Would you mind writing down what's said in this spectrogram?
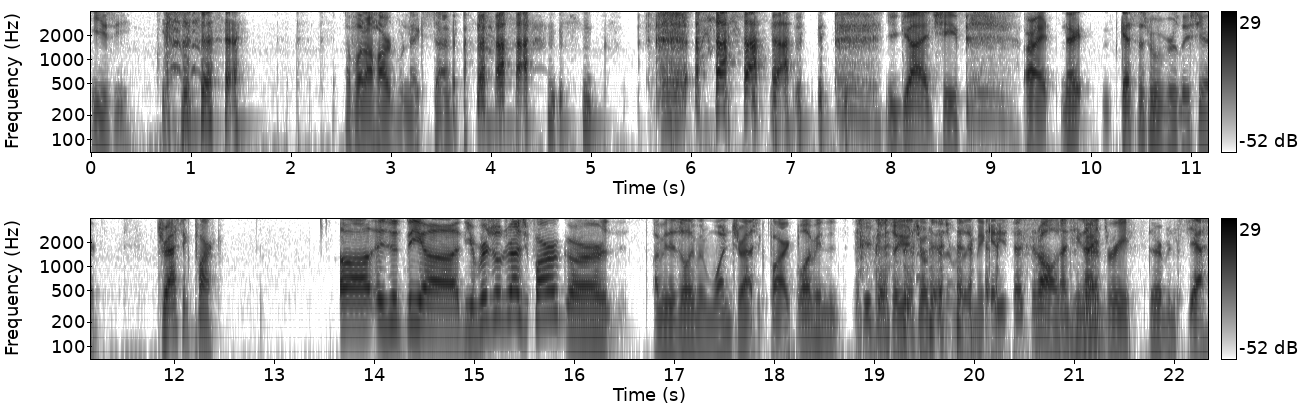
Easy. How about a hard one next time? You got it, Chief. All right, now guess this movie release here. Jurassic Park. Uh, is it the uh the original Jurassic Park or? I mean, there's only been one Jurassic Park. Well, I mean, You're- so your joke doesn't really make any sense at all. 1993. There have been, yeah,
